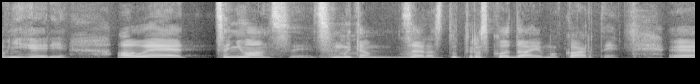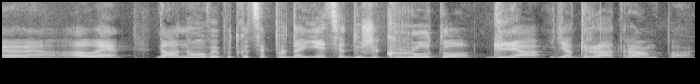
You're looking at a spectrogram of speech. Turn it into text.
в Нігерії. Але це нюанси. Це ми там зараз тут розкладаємо карти. Е, але в даному випадку це продається дуже круто для ядра Трампа.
